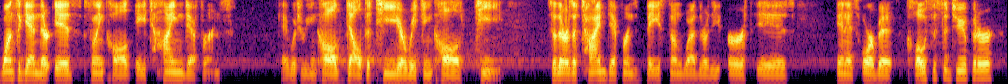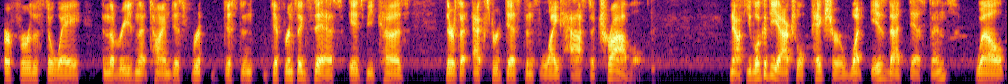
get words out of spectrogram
once again there is something called a time difference, okay, which we can call delta t or we can call t. So there is a time difference based on whether the Earth is in its orbit closest to Jupiter or furthest away. And the reason that time different distant difference exists is because there's an extra distance light has to travel. Now, if you look at the actual picture, what is that distance? Well,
